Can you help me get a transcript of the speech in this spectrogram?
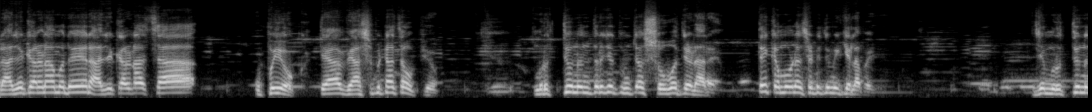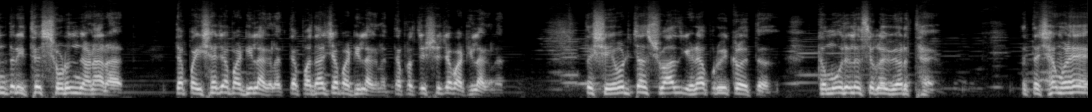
राजकारणामध्ये राजकारणाचा उपयोग त्या व्यासपीठाचा उपयोग मृत्यूनंतर जे तुमच्यासोबत येणार आहे ते कमवण्यासाठी तुम्ही केला पाहिजे. जे मृत्यूनंतर इथे सोडून जाणार आहात त्या पैशाच्या पाठी लागलात त्या पदाच्या पाठी लागलात त्या प्रतिष्ठेच्या पाठी लागलात. तर शेवटचा श्वास घेण्यापूर्वी कळतं कमवलेलं सगळं व्यर्थ आहे. तर त्याच्यामुळे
